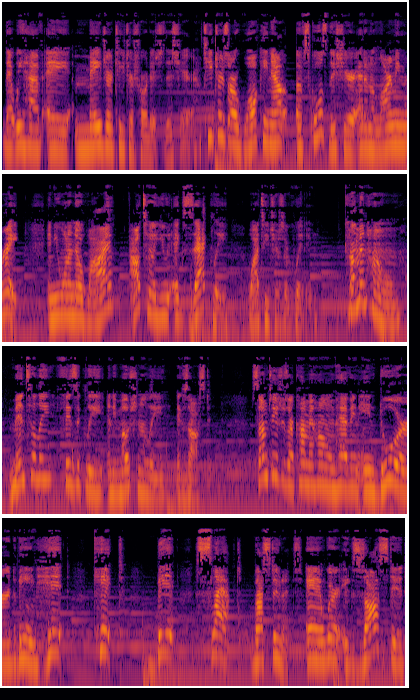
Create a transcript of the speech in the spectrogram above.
that we have a major teacher shortage this year. Teachers are walking out of schools this year at an alarming rate. And you want to know why? I'll tell you exactly why teachers are quitting. Coming home mentally, physically, and emotionally exhausted. Some teachers are coming home having endured being hit, kicked, bit, slapped by students. And we're exhausted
